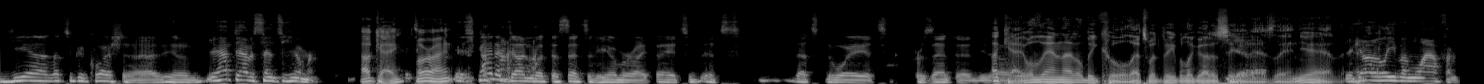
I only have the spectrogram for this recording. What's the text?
yeah, that's a good question. Uh, you know, You have to have a sense of humor. Okay, all right. it's kind of done with a sense of humor. I think it's it's that's the way it's presented. You know, Okay, well then that'll be cool. That's what people have got to see it as. Then, yeah, You got to leave them laughing.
